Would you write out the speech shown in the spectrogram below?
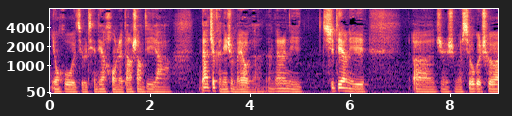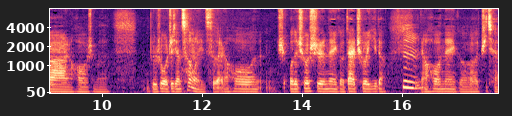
用户就是天天哄着当上帝呀，那这肯定是没有的。但是你去店里，呃，这什么修个车啊，然后什么，比如说我之前蹭了一次，然后我的车是那个带车衣的，嗯，然后那个之前，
